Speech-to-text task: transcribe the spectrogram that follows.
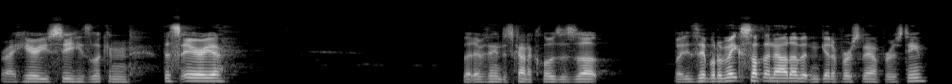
Right here you see he's looking this area, but everything just kind of closes up. But he's able to make something out of it and get a first down for his team.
